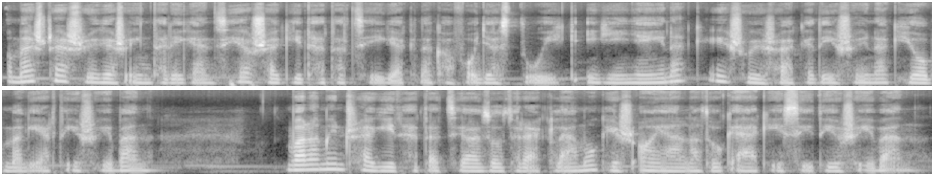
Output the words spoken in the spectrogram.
a mesterséges intelligencia segíthet a cégeknek a fogyasztóik igényeinek és viselkedésének jobb megértésében, valamint segíthet a célzott reklámok és ajánlatok elkészítésében.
